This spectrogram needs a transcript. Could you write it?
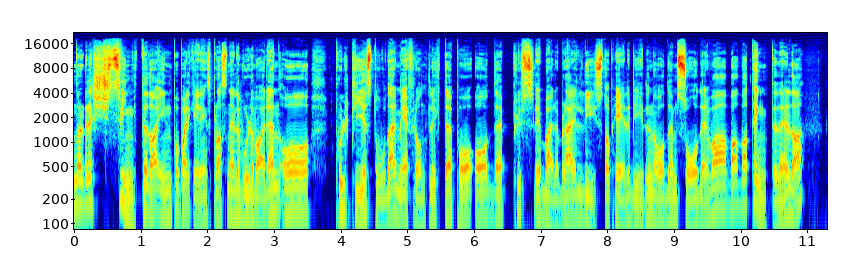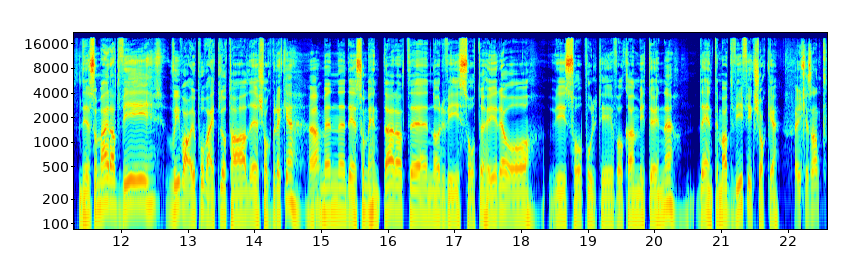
når dere svingte da inn på parkeringsplassen, eller hvor det var hen, og politiet sto der med frontlykte på, og det plutselig bare blei lyst opp hele bilen, og dem så dere, hva, hva, hva tenkte dere da? Det som er at vi, vi var jo på vei til å ta det sjokkbrekket, men eh, det som endte er at eh, når vi så til høyre og vi så politifolka midt i øynene, det endte med at vi fikk sjokket. Ikke sant?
